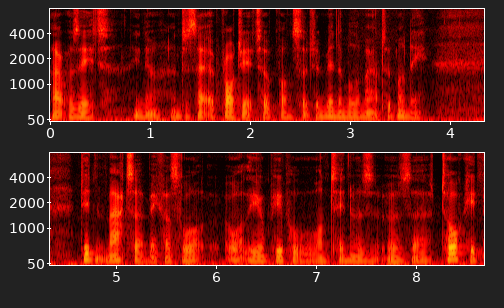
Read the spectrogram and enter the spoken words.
That was it. You know, and to set a project up on such a minimal amount of money didn't matter because what what the young people were wanting was was uh, talking,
